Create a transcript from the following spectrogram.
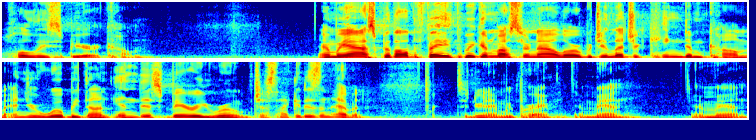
Holy Spirit, come. And we ask with all the faith we can muster now, Lord, would you let your kingdom come and your will be done in this very room, just like it is in heaven. It's in your name we pray. Amen. Amen.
